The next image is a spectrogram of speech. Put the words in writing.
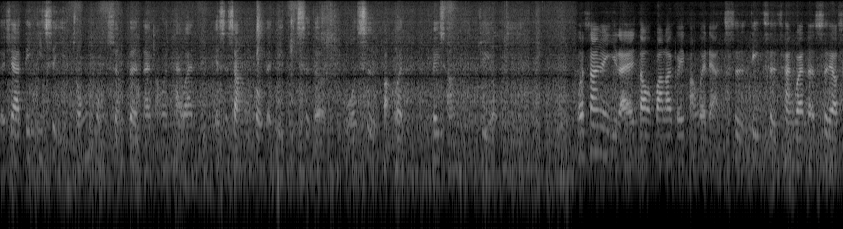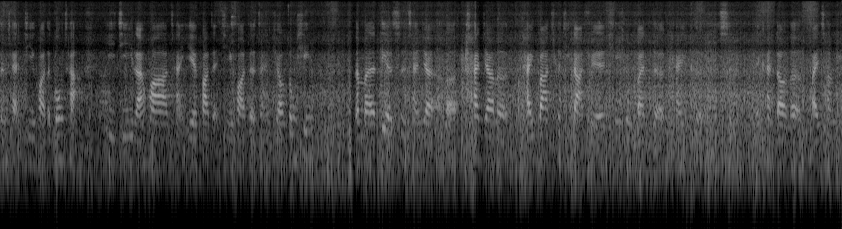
阁下第一次以总统身份来访问台湾，也是上任后的第一次的国事访问，非常具有意义。我上任以来到巴拉圭访问两次，第一次参观了饲料生产计划的工厂，以及兰花产业发展计划的展销中心。那么第二次参加了参加了台巴科技大学新修班的开课仪式，也看到了白鲳鱼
